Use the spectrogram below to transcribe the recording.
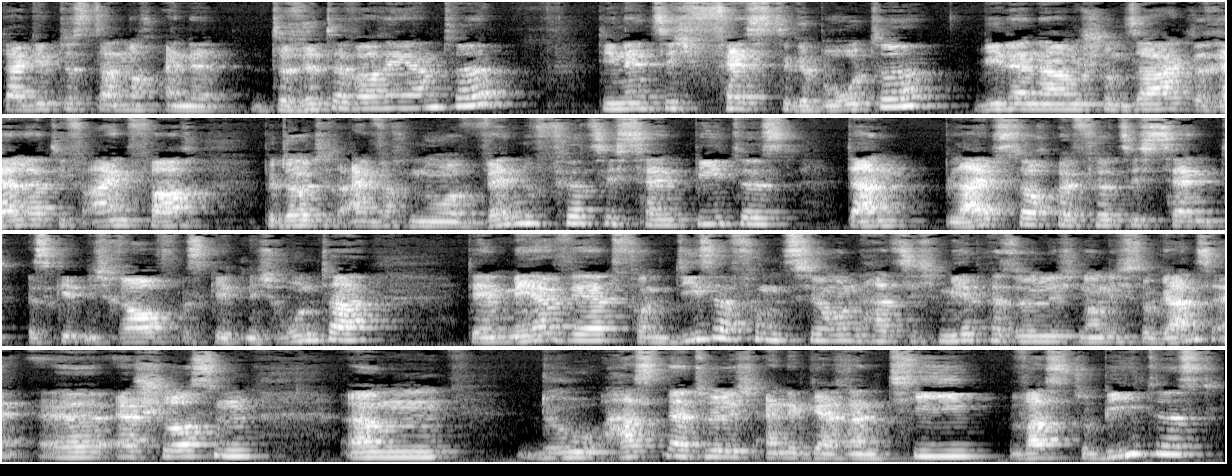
da gibt es dann noch eine dritte Variante. Die nennt sich feste Gebote. Wie der Name schon sagt, relativ einfach. Bedeutet einfach nur, wenn du 40 Cent bietest, dann bleibst du auch bei 40 Cent. Es geht nicht rauf, es geht nicht runter. Der Mehrwert von dieser Funktion hat sich mir persönlich noch nicht so ganz äh, erschlossen. Ähm, du hast natürlich eine Garantie, was du bietest,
